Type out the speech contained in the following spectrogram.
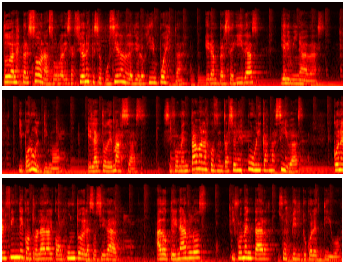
Todas las personas o organizaciones que se opusieran a la ideología impuesta eran perseguidas y eliminadas. Y por último, el acto de masas. Se fomentaban las concentraciones públicas masivas con el fin de controlar al conjunto de la sociedad, adoctrinarlos y fomentar su espíritu colectivo.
